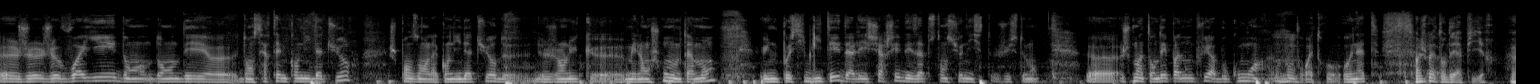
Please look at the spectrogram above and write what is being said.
euh, je, voyais dans, dans des, euh, dans certaines candidatures, je pense dans la candidature de, Jean-Luc Mélenchon notamment, une possibilité d'aller chercher des abstentionnistes, justement. je m'attendais pas non plus à beaucoup moins, mhm. pour être honnête. Moi, je m'attendais à pire. Ah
